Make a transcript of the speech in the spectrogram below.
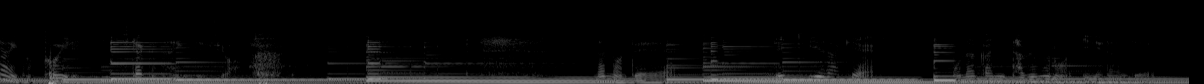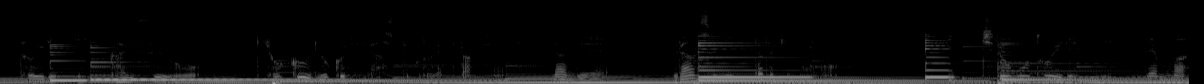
内のトイレに行きたくないんですよ。なのでできるだけお腹に食べ物を入れないでトイレに行く回数を極力減らすってことをやってたんですね。なんでフランスに行った時も一度もトイレにでもまあ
